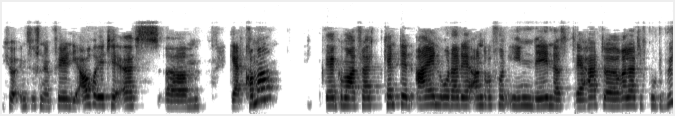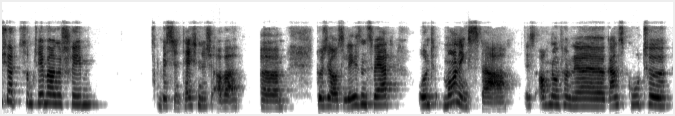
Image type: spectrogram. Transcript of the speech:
Ich höre inzwischen empfehlen die auch ETFs. Ähm, Gerd Kommer, ich denke mal, vielleicht kennt den einen oder der andere von Ihnen den. Das, der hat äh, relativ gute Bücher zum Thema geschrieben. Ein bisschen technisch, aber ähm, durchaus lesenswert. Und Morningstar ist auch noch eine ganz gute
